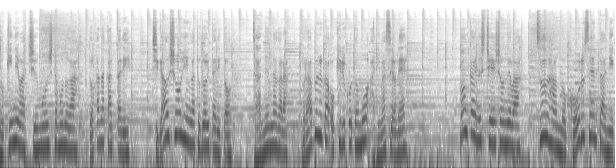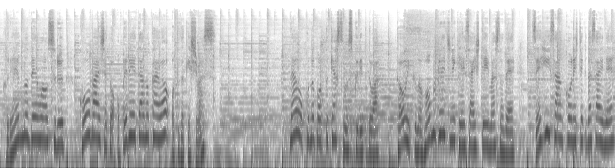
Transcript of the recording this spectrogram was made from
時には注文したものが届かなかったり違う商品が届いたりと残念ながらトラブルが起きることもありますよね。今回のシチュエーションでは通販のコールセンターにクレームの電話をする購買者とオペレーターの会話をお届けします。なおこのポッドキャストのスクリプトは TOEIC のホームページに掲載していますのでぜひ参考にしてくださいね。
